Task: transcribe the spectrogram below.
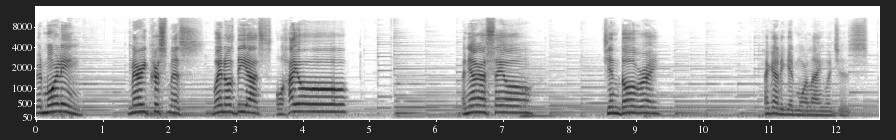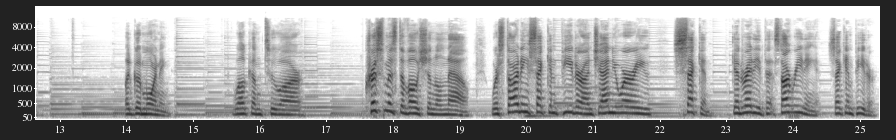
Good morning. Merry Christmas. Buenos dias. Ohio. Annyeonghaseyo. Dzień dobry. I got to get more languages. But good morning. Welcome to our Christmas devotional now. We're starting 2 Peter on January 2nd. Get ready to start reading it, 2 Peter.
